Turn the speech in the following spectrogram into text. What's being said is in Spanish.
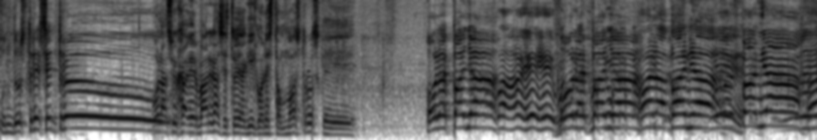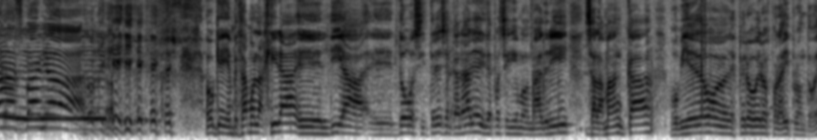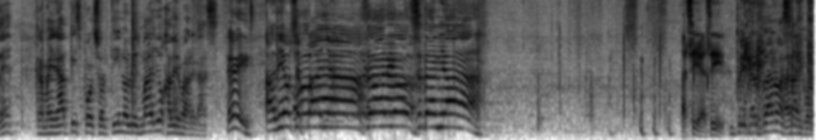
Un, dos, tres, centro. Hola, soy Javier Vargas, estoy aquí con estos monstruos que... ¡Hola España! eh, ¡Hola España! ¡Hola España! ¡Hola España! ¡Hola España! ok, empezamos la gira el día 2 y 3 en Canarias y después seguimos Madrid, Salamanca, Oviedo. Espero veros por ahí pronto, ¿eh? Carmenapis, Paul Sortino, Luis Mayo, Javier Vargas. ¡Hey! ¡Adiós España! ¡Adiós España! Así, así. Un primer plano a Saigon.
